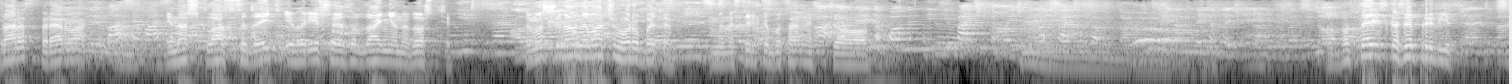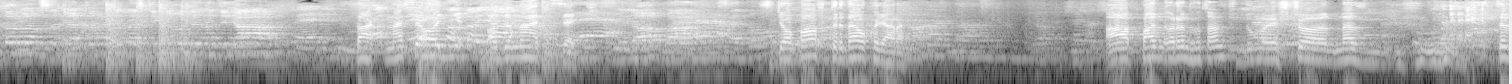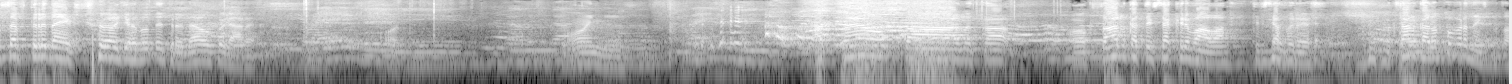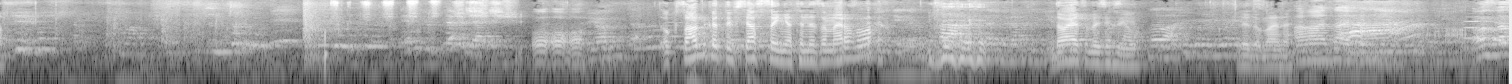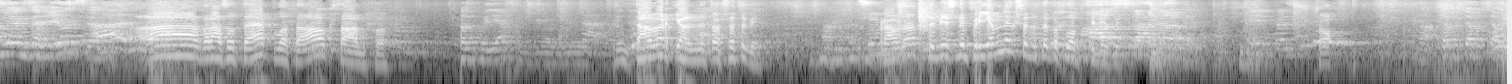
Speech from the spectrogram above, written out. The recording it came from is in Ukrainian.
Зараз перерва. І наш клас сидить і вирішує завдання на дошці. Тому що нам нема чого робити. Ми настільки ботани, що. Василь, скажи привіт. Так, на сьогодні 11. Стьопа в 3D окулярах. А пан орангутант думає, що нас. Це все в 3D, якщо одягнути 3D окуляри. От. О, ні. А це Оксанка. Оксанка, ти вся кривава. Ти вся гориш. Оксанка, ну повернись, будь ласка. О-о-о. Оксанка, ти вся синя, ти не замерзла? Давай я тебе зігрію. Іди до мене. Ага, знаю. А зразу як загрілося. А, зразу тепло, та, Оксанко? Та, Маркян, не то, що тобі? Правда? Тобі ж неприємно, якщо до тебе хлопці лізуть? Що? Стьопа, стьопа, стьопа.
